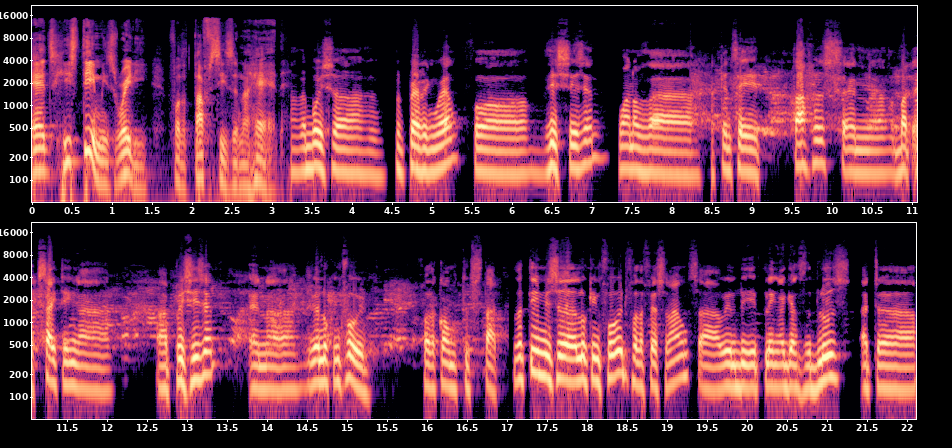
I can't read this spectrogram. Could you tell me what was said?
adds his team is ready for the tough season ahead. The boys are preparing well for this season. One of the, I can say, toughest and uh, but exciting uh, uh, preseason, and uh, we are looking forward for the comp to start. The team is uh, looking forward for the first rounds. Uh, we'll be playing against the Blues at uh.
